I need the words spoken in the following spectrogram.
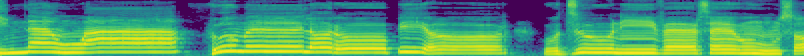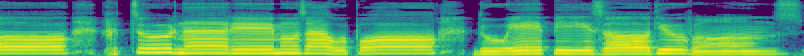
E não há o melhor ou pior. O desuniverso é um só. Retornaremos ao pó do episódio 11.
